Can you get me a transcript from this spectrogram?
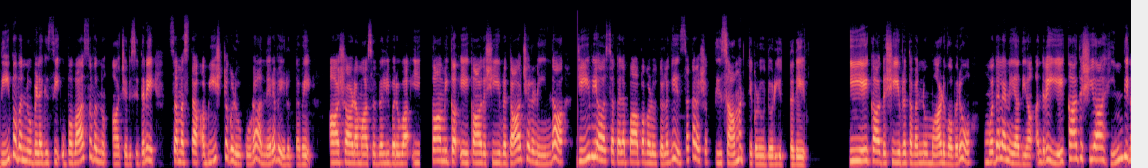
ದೀಪವನ್ನು ಬೆಳಗಿಸಿ ಉಪವಾಸವನ್ನು ಆಚರಿಸಿದರೆ ಸಮಸ್ತ ಅಭೀಷ್ಟಗಳು ಕೂಡ ನೆರವೇರುತ್ತವೆ. ಆಷಾಢ ಮಾಸದಲ್ಲಿ ಬರುವ ಈ ಕಾಮಿಕ ಏಕಾದಶಿ ವ್ರತಾಚರಣೆಯಿಂದ ಜೀವಿಯ ಸಕಲ ಪಾಪಗಳು ತೊಲಗಿ ಸಕಲ ಶಕ್ತಿ ಸಾಮರ್ಥ್ಯಗಳು ದೊರೆಯುತ್ತದೆ. ಈ ಏಕಾದಶಿ ವ್ರತವನ್ನು ಮಾಡುವವರು ಮೊದಲನೆಯ ದಿನ, ಅಂದರೆ ಏಕಾದಶಿಯ ಹಿಂದಿನ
